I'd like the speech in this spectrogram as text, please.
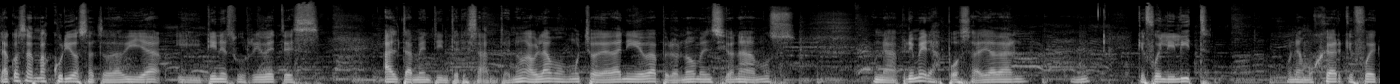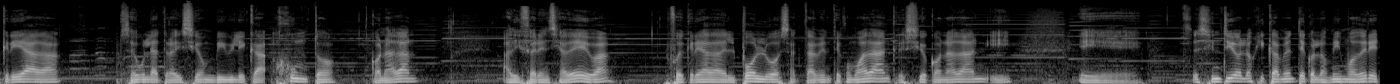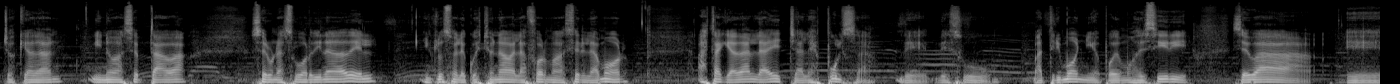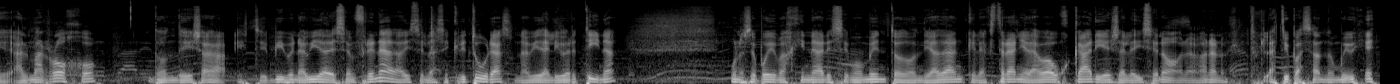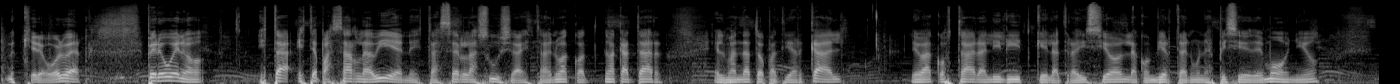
la cosa es más curiosa todavía y tiene sus ribetes altamente interesantes. ¿no? Hablamos mucho de Adán y Eva, pero no mencionamos una primera esposa de Adán, que fue Lilith, una mujer que fue criada, según la tradición bíblica, junto con Adán, a diferencia de Eva, fue creada del polvo exactamente como Adán, creció con Adán y eh, se sintió lógicamente con los mismos derechos que Adán y no aceptaba ser una subordinada de él, incluso le cuestionaba la forma de hacer el amor, hasta que Adán la echa, la expulsa de, su matrimonio, podemos decir, y se va eh, al Mar Rojo, donde ella este, vive una vida desenfrenada, dicen las escrituras, una vida libertina. Uno se puede imaginar ese momento donde Adán, que la extraña, la va a buscar y ella le dice, no, no ahora no, la estoy pasando muy bien, no quiero volver. Pero bueno, esta, este pasarla bien, esta hacerla suya, esta no, acatar el mandato patriarcal, le va a costar a Lilith que la tradición la convierta en una especie de demonio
